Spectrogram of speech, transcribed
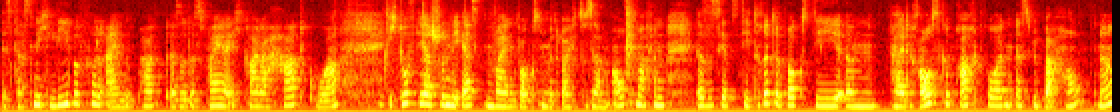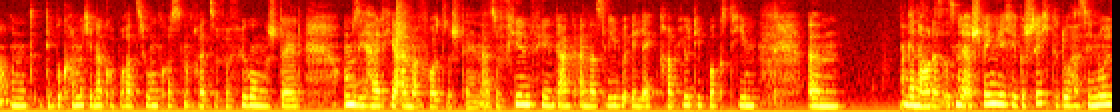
Ist das nicht liebevoll eingepackt? Also das feiere ich gerade hardcore. Ich durfte ja schon die ersten beiden Boxen mit euch zusammen aufmachen. Das ist jetzt die dritte Box, die ähm, halt rausgebracht worden ist überhaupt. Ne? Und die bekomme ich in der Kooperation kostenfrei zur Verfügung gestellt, um sie halt hier einmal vorzustellen. Also vielen, vielen Dank an das liebe Elektra Beauty Box Team. Ähm, Genau, das ist eine erschwingliche Geschichte. Du hast hier nur,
